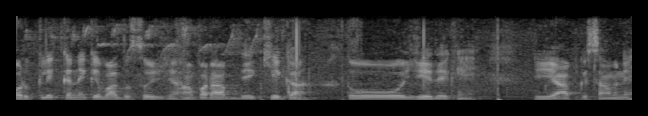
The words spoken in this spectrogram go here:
और क्लिक करने के बाद दोस्तों, यहाँ पर आप देखिएगा तो ये देखें, ये आपके सामने।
